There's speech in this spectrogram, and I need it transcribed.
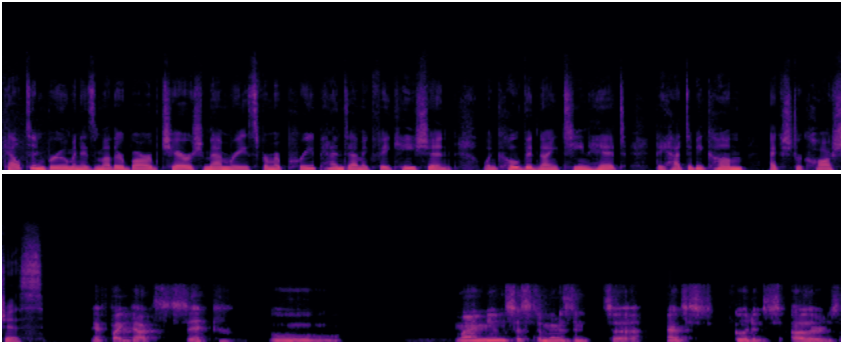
Kelton Broom and his mother Barb cherish memories from a pre pandemic vacation. When COVID 19 hit, they had to become extra cautious. If I got sick, ooh, my immune system isn't uh, as good as others.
